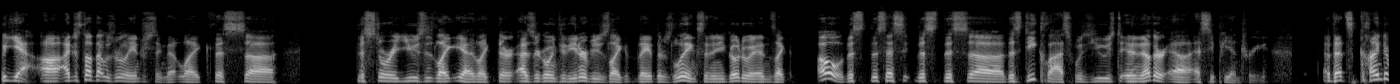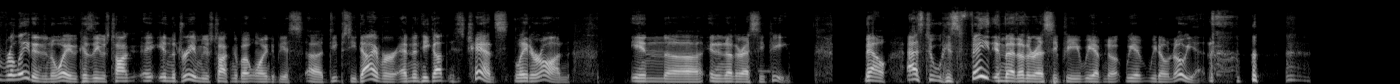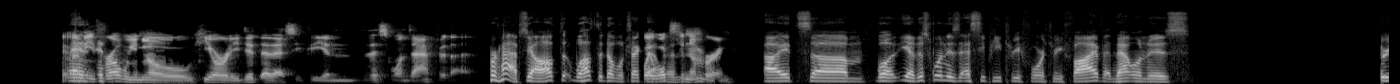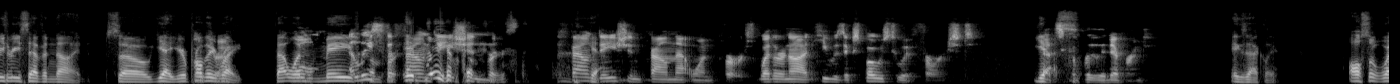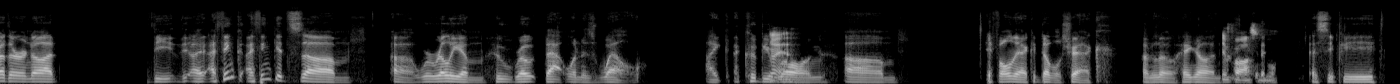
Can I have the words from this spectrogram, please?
but yeah uh, i just thought that was really interesting that like this uh this story uses like yeah like they're as they're going through the interviews like they there's links and then you go to it and it's like oh this this this this uh this d class was used in another uh, scp entry. That's kind of related in a way because he was talking in the dream he was talking about wanting to be a uh, deep sea diver and then he got his chance later on in uh in another scp now, as to his fate in that other SCP, we have no we have, we don't know yet. I And mean, for all we know, he already did that SCP, and this one's after that. Perhaps, yeah. I'll have to, we'll have to double check. Wait, what's one. the numbering? Uh, it's um. Well, yeah. This one is SCP three four three five, and that one is three three seven nine. So yeah, you're probably Okay. right. That one Well, may at least the fir- it may have come foundation- first. Foundation found that one first. Whether or not he was exposed to it first, that's Yes, completely different. exactly. Also, whether or not the, the I, I think I think it's um uh William who wrote that one as well. I I could be Oh, yeah. wrong. Um, if only I could double check. I don't know. Hang on. Impossible. SCP.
